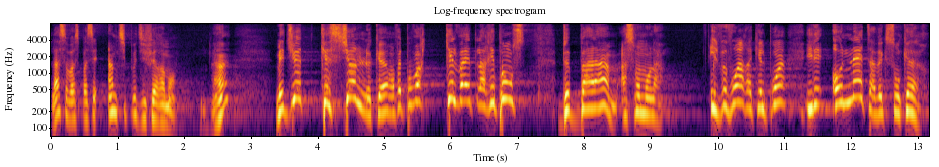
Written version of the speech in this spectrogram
Là, ça va se passer un petit peu différemment. Hein Mais Dieu questionne le cœur, en fait, pour voir quelle va être la réponse de Balaam à ce moment-là. Il veut voir à quel point il est honnête avec son cœur.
